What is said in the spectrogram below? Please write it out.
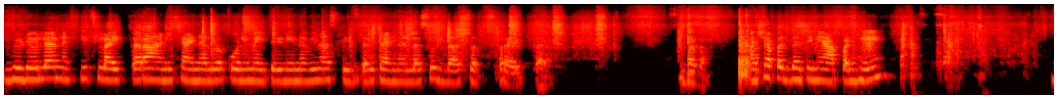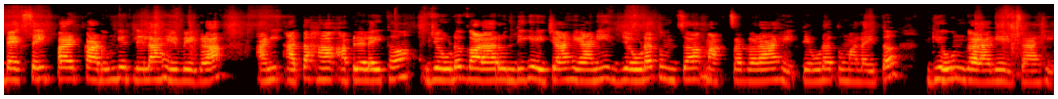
व्हिडिओला नक्कीच लाईक करा आणि चॅनलवर कोणी मैत्रिणी नवीन असतील तर चॅनलला सुद्धा सबस्क्राईब करा. बघा अशा पद्धतीने आपण हे बॅक साईड पार्ट काढून घेतलेला आहे वेगळा. आणि आता हा आपल्याला इथं जेवढं गळा रुंदी घ्यायची आहे आणि जेवढा तुमचा मागचा गळा आहे तेवढा तुम्हाला इथं घेऊन गळा घ्यायचा आहे.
